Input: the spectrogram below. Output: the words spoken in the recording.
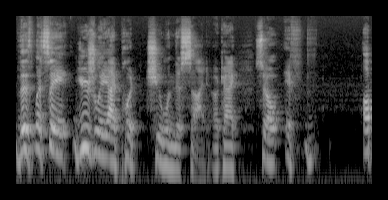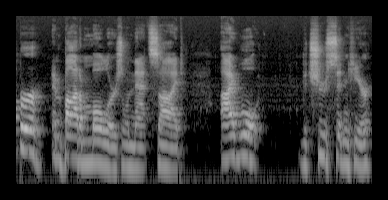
this, let's say, usually I put chew on this side, okay? So if upper and bottom molars on that side, I will, the chew sitting here,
